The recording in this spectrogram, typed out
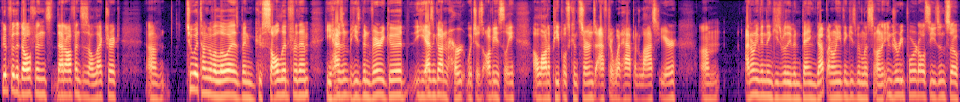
good for the Dolphins. That offense is electric. Um, Tua Tagovailoa has been solid for them. He hasn't. He's been very good. He hasn't gotten hurt, which is obviously a lot of people's concerns after what happened last year. Um, I don't even think he's really been banged up. I don't even think he's been listed on an injury report all season. So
